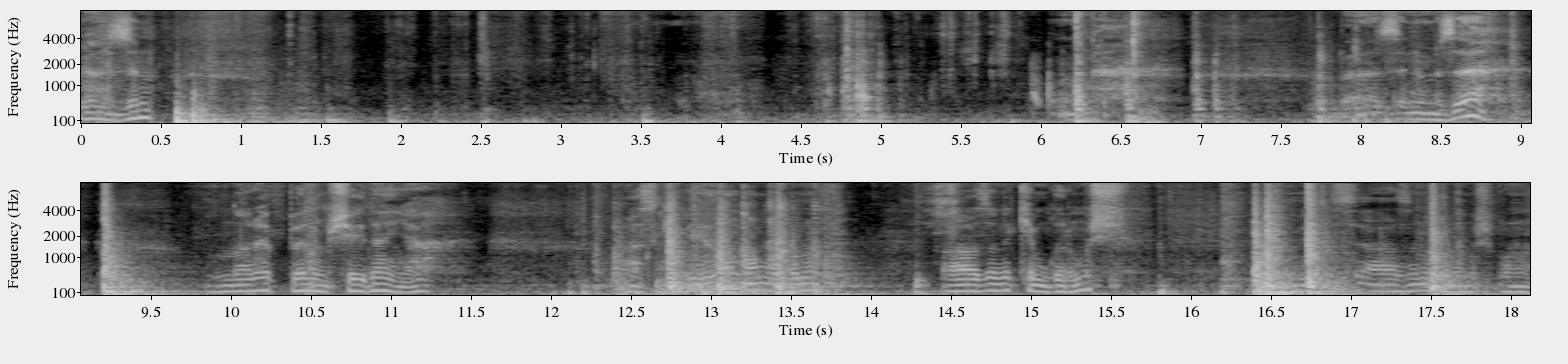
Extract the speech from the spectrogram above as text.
Benzin. Benzinimize. Bunlar hep benim şeyden ya. Askeriyeden ama bunun ağzını kim kırmış? Birisi ağzını kırmış bunun.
